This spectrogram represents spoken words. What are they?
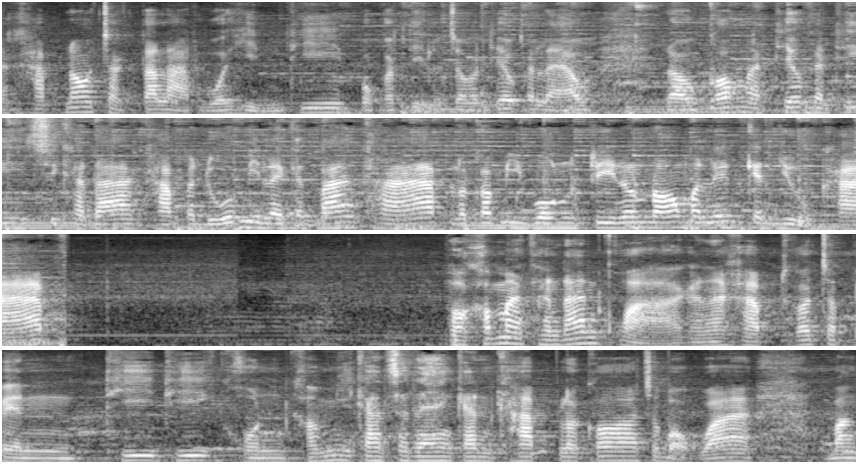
นะครับ นอกจากตลาดหัวหินที่ปกติเราจะมาเที่ยวกันแล้ว เราก็มาเที่ยวกันที่ซิคาด้าครับ มาดูว่ามีอะไรกันบ้างครับ แล้วก็มีวงดนตรีน้องๆมาเล่นกันอยู่ครับพอเข้ามาทางด้านขวากันนะครับ ก็จะเป็นที่ที่คนเขามีการแสดงกันครับ แล้วก็จะบอกว่าบาง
